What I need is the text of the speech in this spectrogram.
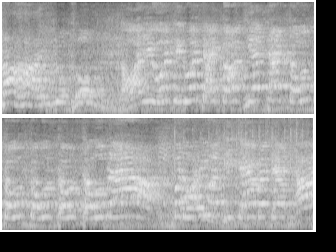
ทหารลูกทุ่งตอนนี้หัวจิหัวใจกอเชียร์จะตูมตูมตูมตูมตูมแล้วมาดูที่วันที่แจ้งประเทศไทย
